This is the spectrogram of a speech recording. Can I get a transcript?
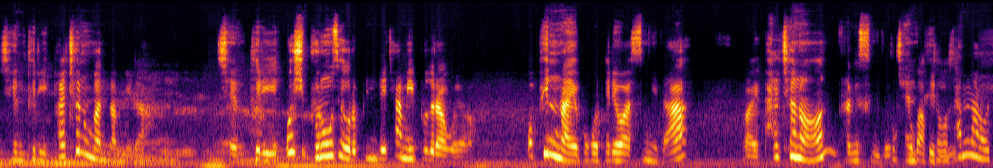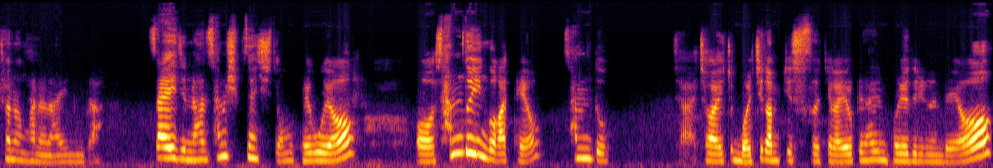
젠틀이 8,000원 간답니다. 젠틀이 꽃이 분홍색으로 피는데 참 이쁘더라고요. 꽃 피는 아이 보고 데려왔습니다. 이 아이 8,000원 가겠습니다. 젠틀이 35,000원 가는 아이입니다. 사이즈는 한 30cm 정도 되고요. 어, 3두인 것 같아요. 3두. 자, 저 아이 좀 멀찌감치 있어서 제가 이렇게 사진 보여드리는데요.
